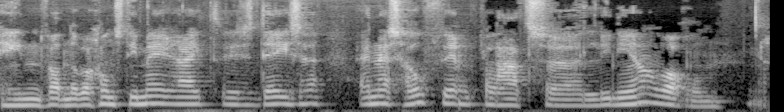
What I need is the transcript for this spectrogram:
Een van de wagons die meerijdt is deze NS hoofdwerkplaats uh, lineaal wagon. Uh,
